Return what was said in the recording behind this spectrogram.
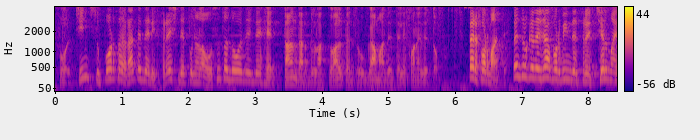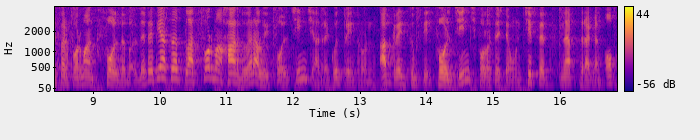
Fold 5 suportă rate de refresh de până la 120 de Hz, standardul actual pentru gama de telefoane de top. Performanțe. Pentru că deja vorbim despre cel mai performant foldable de pe piață, platforma hardware a lui Fold 5 a trecut printr-un upgrade subtil. Fold 5 folosește un chipset Snapdragon 8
